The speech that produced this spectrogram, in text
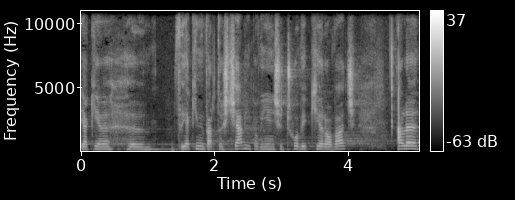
jakie, y, jakimi wartościami powinien się człowiek kierować, ale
